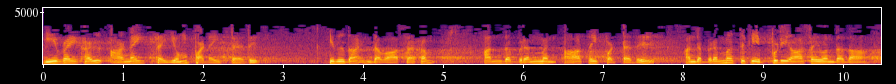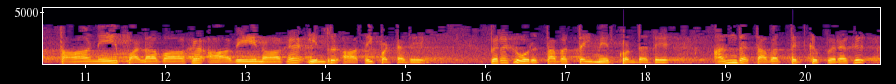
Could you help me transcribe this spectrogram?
இவைகள் அனைத்தையும் படைத்தது. இதுதான் இந்த வாசகம். அந்த பிரம்மன் ஆசைப்பட்டது. அந்த பிரம்மத்துக்கு எப்படி ஆசை வந்ததா? தானே பலவாக ஆவேனாக என்று ஆசைப்பட்டது. பிறகு ஒரு தவத்தை மேற்கொண்டது. அந்த தவத்திற்கு பிறகு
